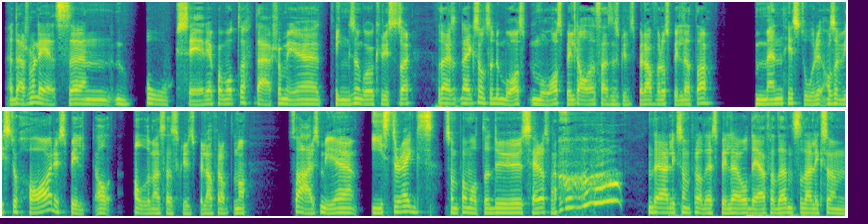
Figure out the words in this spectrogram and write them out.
Det er som å lese en bokserie, på en måte. Det er så mye ting som går kryss og tvers. Og Det er, det er ikke sånn at du må, må ha spilt alle Assassin's Creed-spillene for å spille dette, men historien Altså, hvis du har spilt all, alle Assassin's Creed-spillene fram til nå, så er det så mye easter eggs som på en måte du ser og så bare Det er liksom fra det spillet, og det er fra den, så det er liksom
